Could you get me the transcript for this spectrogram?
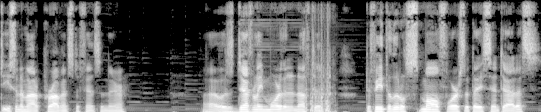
decent amount of province defense in there. It was definitely more than enough to defeat the little small force that they sent at us.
